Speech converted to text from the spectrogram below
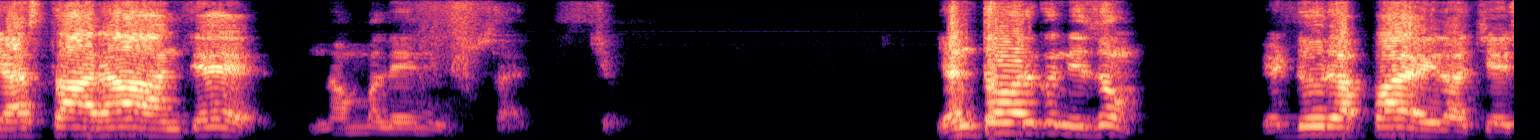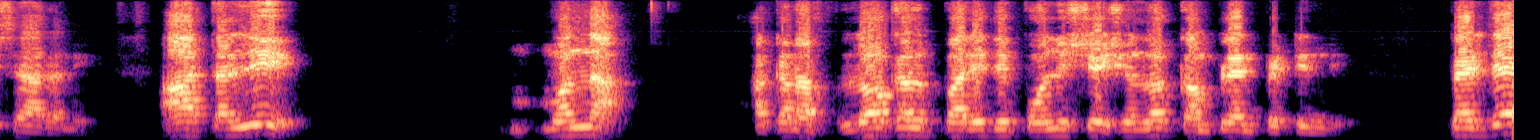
చేస్తారా అంటే నమ్మలేని సత్యం ఎంతవరకు నిజం? యడ్యూరప్ప ఇలా చేశారని. ఆ తల్లి మొన్న అక్కడ లోకల్ పరిధి పోలీస్ స్టేషన్లో కంప్లైంట్ పెట్టింది. పెడితే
